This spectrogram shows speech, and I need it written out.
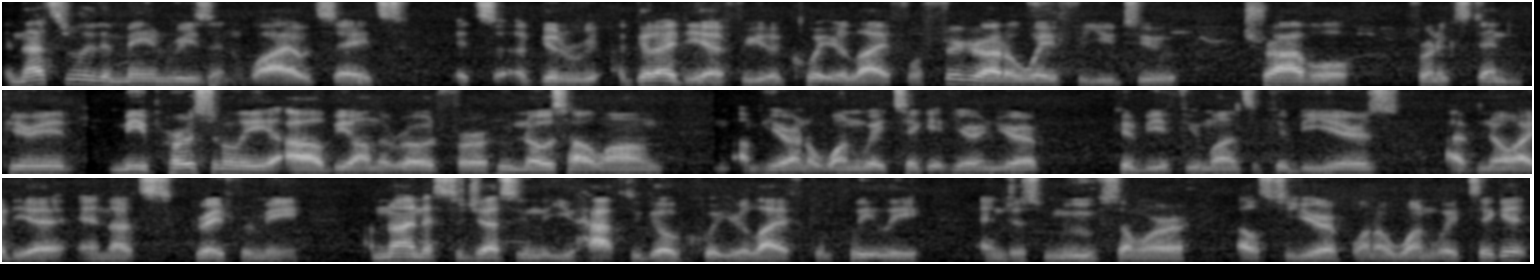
And that's really the main reason why I would say it's, it's a, good, a good idea for you to quit your life or figure out a way for you to travel for an extended period. Me personally, I'll be on the road for who knows how long. I'm here on a one way ticket here in Europe. Could be a few months, it could be years. I have no idea, and that's great for me. I'm not suggesting that you have to go quit your life completely and just move somewhere else to Europe on a one way ticket.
